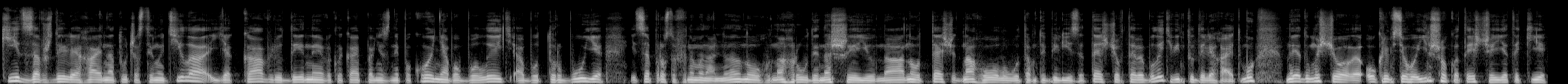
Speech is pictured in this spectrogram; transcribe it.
Кіт завжди лягає на ту частину тіла, яка в людини викликає певні знепокоєння або болить, або турбує, і це просто феноменально на ногу, на груди, на шию шию, на ну те, що на голову там тобі лізе, те, що в тебе болить, він туди лягає. Тому ну я думаю, що е, окрім всього іншого, коти ще є такі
